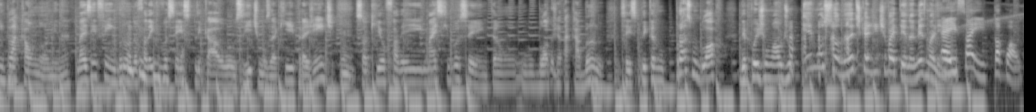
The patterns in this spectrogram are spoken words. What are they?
emplacar o nome, né? Mas enfim, Bruno, eu falei que você ia explicar os ritmos aqui pra gente, só que eu falei mais que você, então o bloco já tá acabando. Você explica no próximo bloco, depois de um áudio emocionante que a gente vai ter, não é mesmo, Aline? É isso aí, toca o áudio.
